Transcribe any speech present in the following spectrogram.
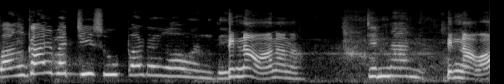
వంకాయ బజ్జీ సూపర్గా ఉంది. తిన్నావా నాన్న? తిన్నాను. తిన్నావా?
